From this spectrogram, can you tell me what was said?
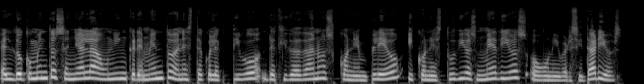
El documento señala un incremento en este colectivo de ciudadanos con empleo y con estudios medios o universitarios.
